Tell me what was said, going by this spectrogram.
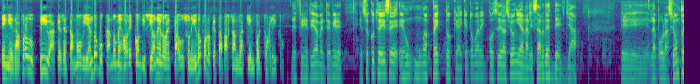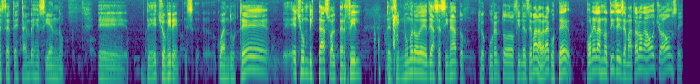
en edad productiva que se están moviendo buscando mejores condiciones en los Estados Unidos por lo que está pasando aquí en Puerto Rico. Definitivamente, mire, eso que usted dice es un, aspecto que hay que tomar en consideración y analizar desde ya. Eh, la población pues está envejeciendo. Eh, De hecho, mire, cuando usted echa un vistazo al perfil del sinnúmero de, de asesinatos que ocurren todos los fines de semana, ¿verdad? Que usted pone las noticias y se mataron a 8, a 11,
